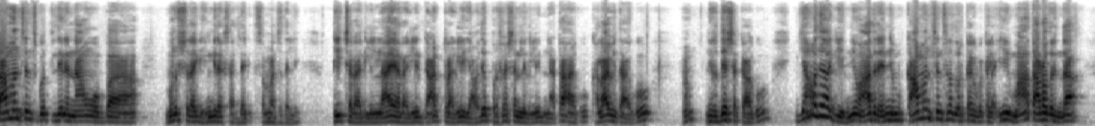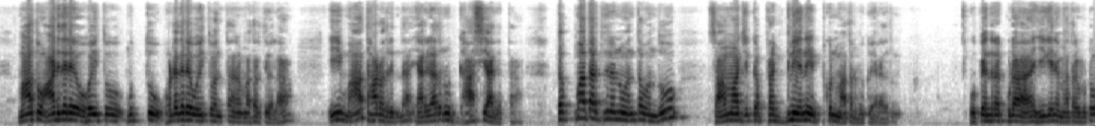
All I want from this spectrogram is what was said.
ಕಾಮನ್ ಸೆನ್ಸ್ ಗೊತ್ತಿದ್ದೇನೆ ನಾವು ಒಬ್ಬ ಮನುಷ್ಯರಾಗಿ ಹೆಂಗಿರಕ್ಕೆ ಸಾಧ್ಯ ಆಗಿತ್ತು ಸಮಾಜದಲ್ಲಿ ಟೀಚರ್ ಆಗಲಿ ಲಾಯರ್ ಆಗಲಿ ಡಾಕ್ಟರ್ ಆಗಲಿ, ಯಾವುದೇ ಪ್ರೊಫೆಷನ್ ಇರಲಿ, ನಟ ಆಗು, ಕಲಾವಿದ ಆಗು? ನಿರ್ದೇಶಕ ಆಗು, ಯಾವುದೇ ಆಗಿ ನೀವು ಆದರೆ ನಿಮ್ಮ ಕಾಮನ್ ಸೆನ್ಸ್ನ ದೊರಕಾಗಬೇಕಲ್ಲ ಈ ಮಾತಾಡೋದ್ರಿಂದ ಮಾತು ಆಡಿದರೆ ಹೋಯಿತು, ಮುತ್ತು ಹೊಡೆದರೆ ಹೋಯಿತು ಅಂತ ಮಾತಾಡ್ತೀವಲ್ಲ ಈ ಮಾತು ಮಾತಾಡೋದ್ರಿಂದ ಯಾರಿಗಾದ್ರೂ ಘಾಸಿ ಆಗುತ್ತಾ? ತಪ್ಪು ಮಾತಾಡ್ತೀನಿ ಅನ್ನುವಂಥ ಒಂದು ಸಾಮಾಜಿಕ ಪ್ರಜ್ಞೆಯನ್ನೇ ಇಟ್ಕೊಂಡು ಮಾತಾಡಬೇಕು ಯಾರಾದ್ರೂ. ಉಪೇಂದ್ರ ಕೂಡ ಹೀಗೇನೆ ಮಾತಾಡ್ಬಿಟ್ಟು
